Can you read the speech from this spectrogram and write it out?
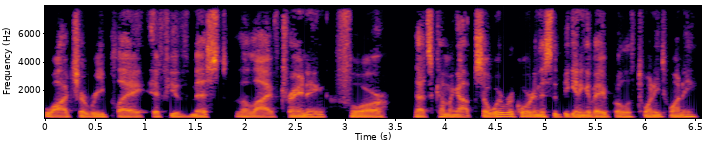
watch a replay if you've missed the live training for that's coming up. So we're recording this at the beginning of April of 2020,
